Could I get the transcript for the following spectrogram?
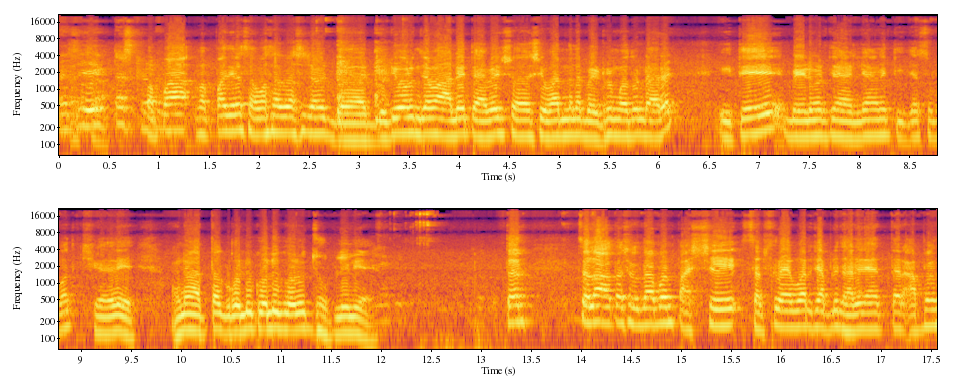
पप्पा पप्पा तिला सव्वा सात वाजता जेव्हा ड्युटीवरून जेव्हा आले त्यावेळेस श- शिवांनाला बेडरूममधून डायरेक्ट इथे बेडवरती आणले आणि तिच्यासोबत खेळले. आणि आता गोलू गोलू गोलू झोपलेली आहे. तर चला आता श्रद्धा आपण पाचशे सबस्क्रायबर जे आपले झालेले आहेत तर आपण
